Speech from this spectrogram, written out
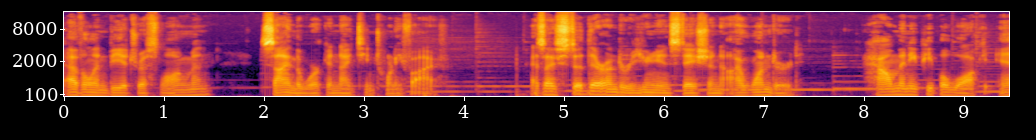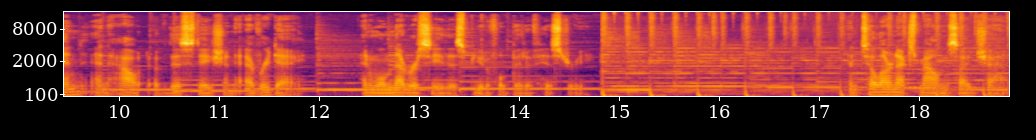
Evelyn Beatrice Longman, signed the work in 1925. As I stood there under Union Station, I wondered how many people walk in and out of this station every day and will never see this beautiful bit of history. Until our next mountainside chat,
